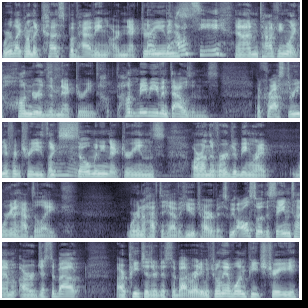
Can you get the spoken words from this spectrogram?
we're like on the cusp of having our nectarines. Our bouncy. And I'm talking like hundreds of nectarines, hun- maybe even thousands across three different trees. Like mm-hmm. so many nectarines are on the verge of being ripe. We're going to have to like, we're going to have to have a huge harvest. We also at the same time are just about, our peaches are just about ready, which we only have one peach tree.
